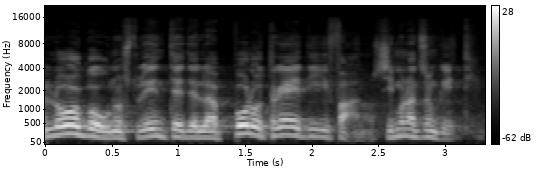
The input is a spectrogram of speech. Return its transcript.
logo uno studente del Polo 3 di Fano, Simona Zonghetti.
